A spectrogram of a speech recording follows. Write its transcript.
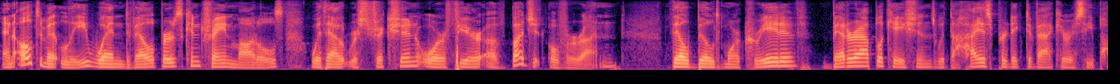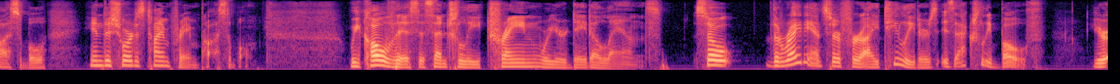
And ultimately, when developers can train models without restriction or fear of budget overrun, they'll build more creative, better applications with the highest predictive accuracy possible in the shortest time frame possible. We call this essentially train where your data lands. So the right answer for IT leaders is actually both. Your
